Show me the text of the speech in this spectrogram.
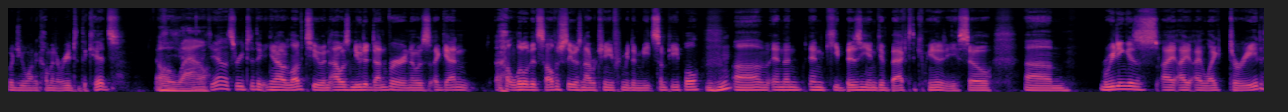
"Would you want to come in and read to the kids?" oh wow. like, yeah, let's read to the. You know, I would love to. And I was new to Denver, and it was again a little bit selfishly, it was an opportunity for me to meet some people, Mhm. um, and then and keep busy and give back to the community. So. Um, Reading is I, I I like to read,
